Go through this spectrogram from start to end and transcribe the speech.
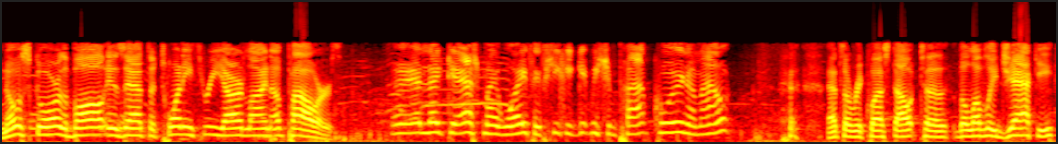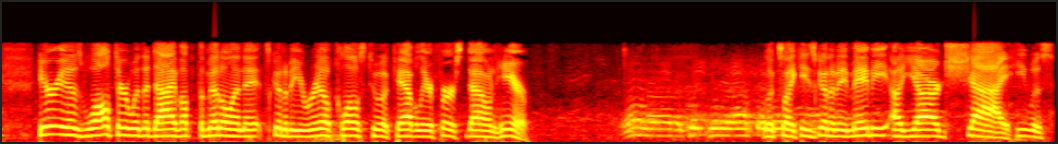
No score. The ball is at the 23 yard line of Powers. I'd like to ask my wife if she could get me some popcorn. I'm out. That's a request out to the lovely Jackie. Here is Walter with a dive up the middle, and it's going to be real close to a Cavalier first down here. Looks like he's going to be maybe a yard shy. He was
